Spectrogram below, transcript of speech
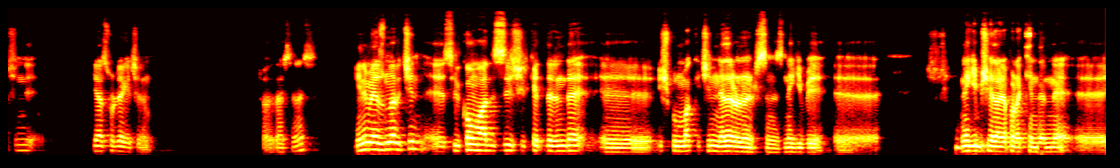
şimdi diğer soruya geçelim. Şöyle derseniz. Yeni mezunlar için e, Silikon Vadisi şirketlerinde e, iş bulmak için neler önerirsiniz? Ne gibi e, ne gibi şeyler yaparak kendilerini e,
